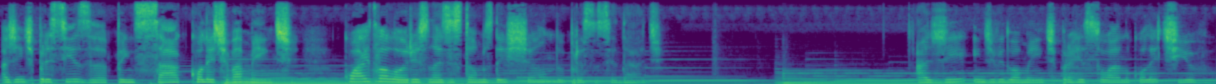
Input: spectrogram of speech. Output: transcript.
A gente precisa pensar coletivamente quais valores nós estamos deixando para a sociedade. Agir individualmente para ressoar no coletivo.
